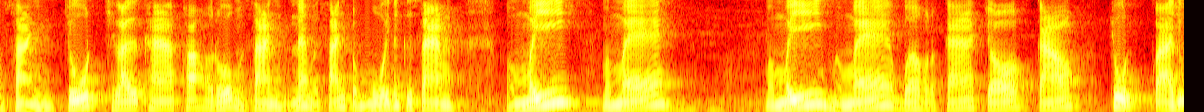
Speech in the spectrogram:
ម្សាញ់ជូតឆ្លូវខាថោះរោងម្សាញ់ណាម្សាញ់6ហ្នឹងគឺ30មមីមម៉ែមមីមម៉ែបករកាចកោជូតគាត់អាយុ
